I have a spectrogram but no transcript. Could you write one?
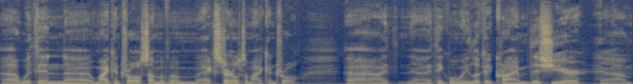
uh, within uh, my control, some of them external to my control. Uh, I, I think when we look at crime this year, um,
